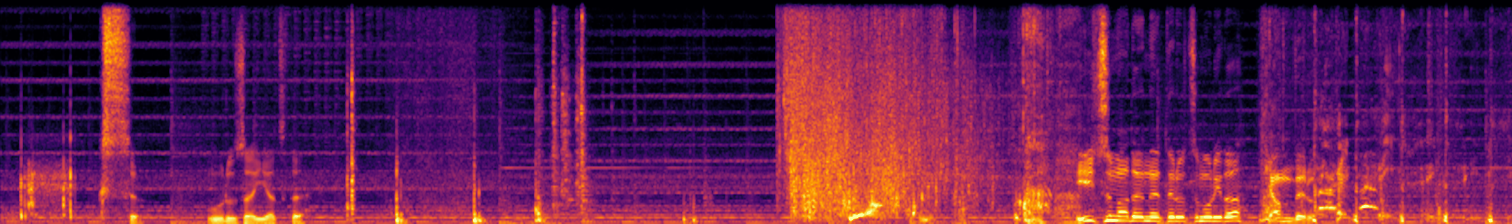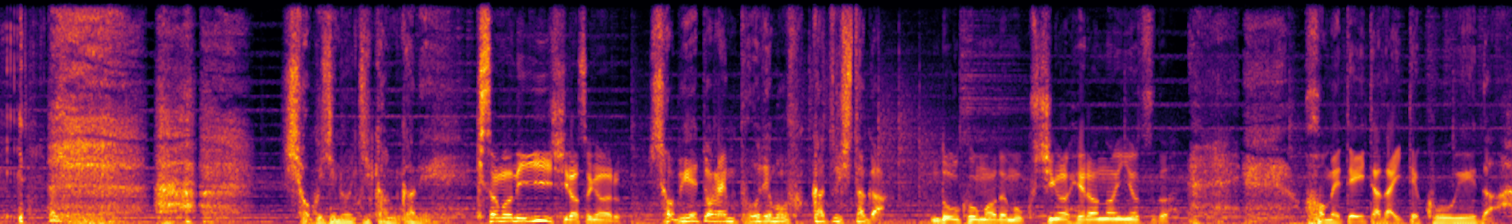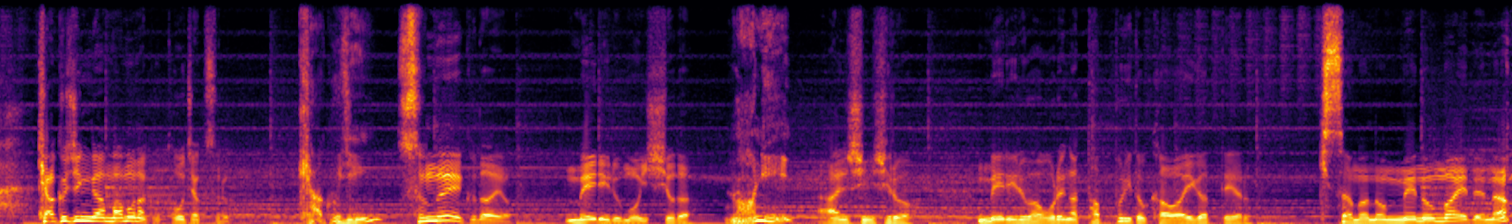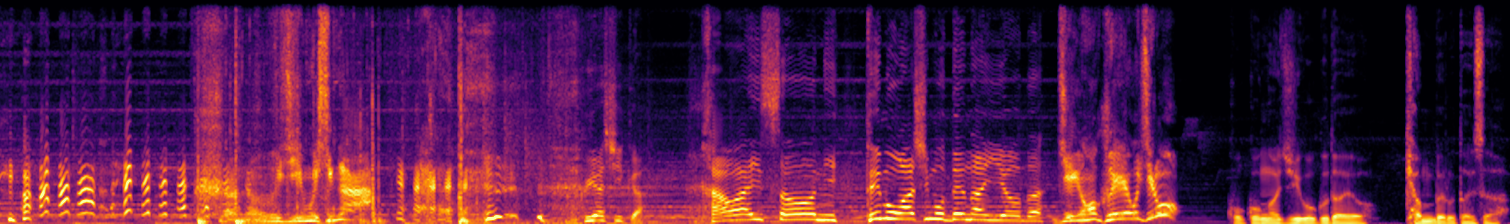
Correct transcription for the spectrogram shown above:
くそ。うるさいやつだ。いつまで寝てるつもりだ？キャンベル食事の時間かね。貴様にいい知らせがある。ソビエト連邦でも復活したが。どこまでも口が減らないやつだ。褒めていただいて光栄だ。客人が間もなく到着する。客人？スネークだよ。メリルも一緒だ。何？安心しろ。メリルは俺がたっぷりと可愛がってやる。貴様の目の前でな。こ のウジ虫が。悔しいか。かわいそうに。手も足も出ないようだ。地獄へ落ちろ。ここが地獄だよ。キャンベル大佐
